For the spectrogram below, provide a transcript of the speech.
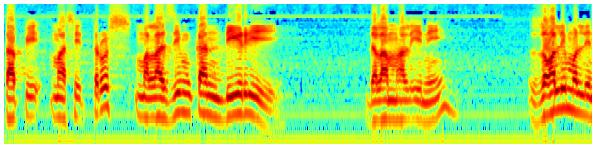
tapi masih terus melazimkan diri dalam hal ini, zalimul li.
